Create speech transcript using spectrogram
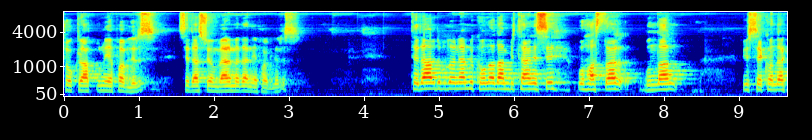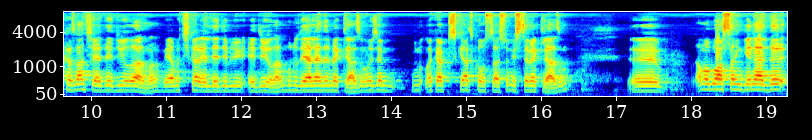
çok rahat bunu yapabiliriz. Sedasyon vermeden yapabiliriz. Tedavide bu da önemli konulardan bir tanesi. Bu hastalar bundan bir sekonder kazanç elde ediyorlar mı? Veya bu çıkar elde ediyorlar mı? Bunu değerlendirmek lazım. O yüzden mutlaka psikiyatri konsültasyonu istemek lazım. Ee, ama bu hastanın genelde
